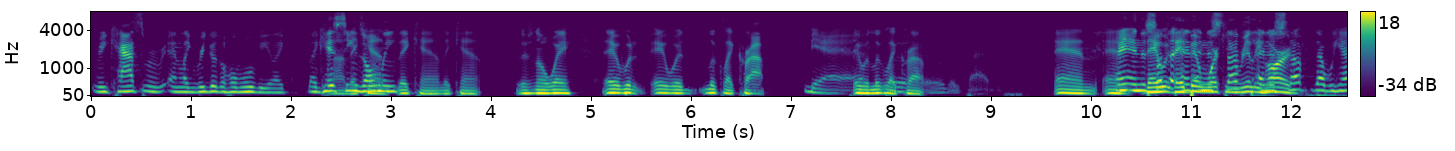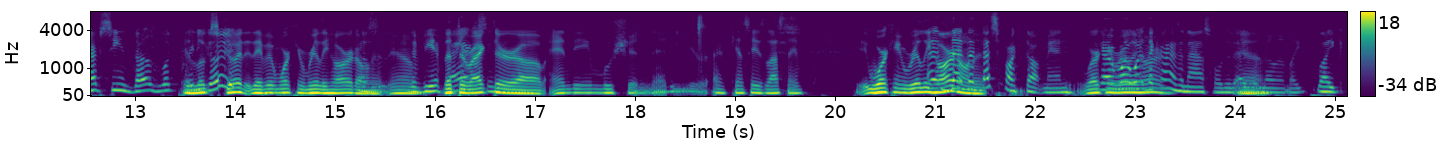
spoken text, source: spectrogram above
recast him and like redo the whole movie. Like like his Nah, they scenes can't- only. They can. They can't. There's no way. It would. It would look like crap. yeah, it would look like crap. It would look bad. And and, And, and the they, stuff that- they've and- been and the working stuff, really and hard. The stuff that we have seen does look pretty It looks good. They've been working really hard on it. Yeah. the VFX director, and- uh, Andy Muschinetti, or I can't say his last name, working really That- hard that- on that- it. That's fucked up, man. Working that guy, really That hard. guy's an asshole, dude. Yeah. Ezra Miller, like like.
